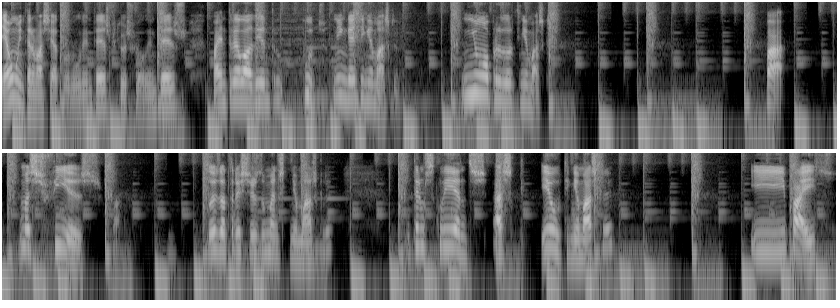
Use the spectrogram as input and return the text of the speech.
é um Intermarché à toa do Alentejo, porque hoje foi Alentejo. Pá, entrei lá dentro, puto, ninguém tinha máscara. Nenhum operador tinha máscara. Pá, umas fias, pá, dois ou três seres humanos tinham máscara. Em termos de clientes, acho que eu tinha máscara e pá, é isso.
